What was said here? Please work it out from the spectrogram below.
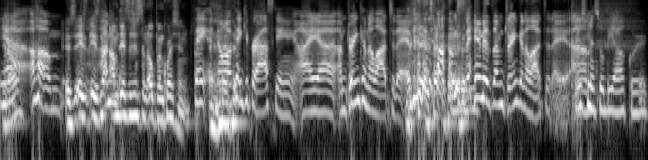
You know? yeah. Um. Is is, is not? I'm- I'm, this is just an open question. Thank, no, thank you for asking. I uh, I'm drinking a lot today. That's all I'm saying is I'm drinking a lot today. Um, Christmas will be awkward.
